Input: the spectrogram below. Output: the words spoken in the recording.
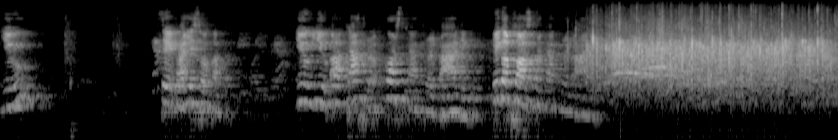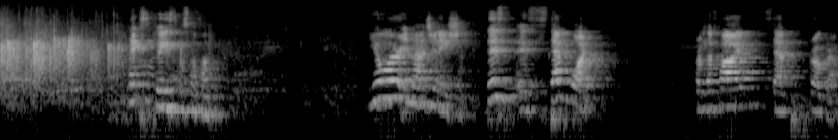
You? Say, Ali Sofa. You, you, ah, Catherine, of course, Catherine Maali. Big applause for Catherine Maali. Next, please, Mustafa. Your imagination. This is step one from the five-step program.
